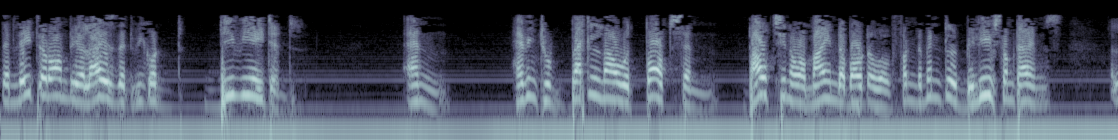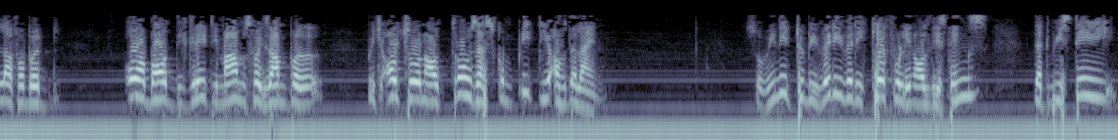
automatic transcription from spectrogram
than later on realize that we got deviated and having to battle now with thoughts and doubts in our mind about our fundamental beliefs sometimes, Allah forbid, or about the great Imams, for example, which also now throws us completely off the line. So we need to be very, very careful in all these things, that we stay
